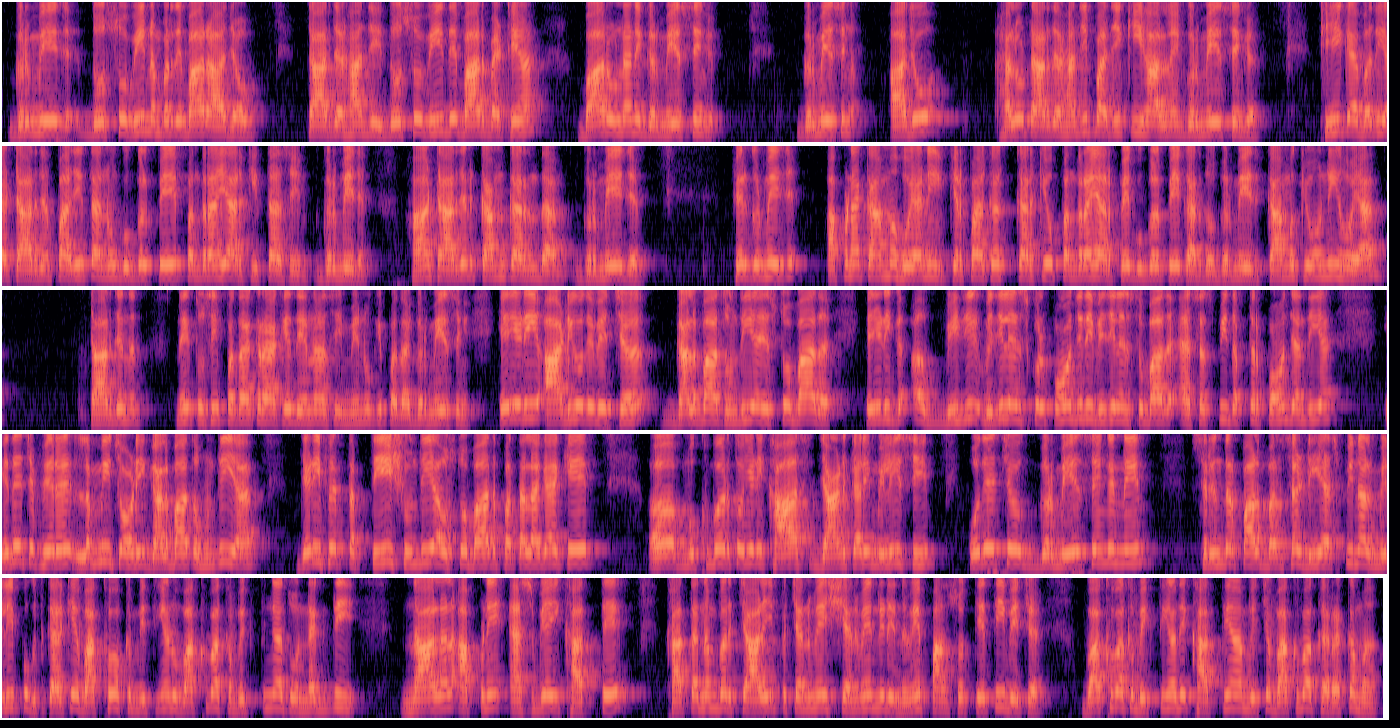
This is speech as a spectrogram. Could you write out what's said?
ਗੁਰਮੇਜ 220 ਨੰਬਰ ਦੇ ਬਾਹਰ ਆ ਜਾਓ। ਟਾਰਜਨ ਹਾਂਜੀ 220 ਦੇ ਬਾਹਰ ਬੈਠੇ ਆ ਬਾਹਰ ਉਹਨਾਂ ਨੇ ਗੁਰਮੇਜ ਸਿੰਘ ਗੁਰਮੇਜ ਸਿੰਘ ਆ ਜਾਓ ਹੈਲੋ ਟਾਰਜਨ ਹਾਂਜੀ ਭਾਜੀ, ਕੀ ਹਾਲ ਨੇ? ਗੁਰਮੇਜ ਸਿੰਘ, ਠੀਕ ਹੈ, ਵਧੀਆ। ਟਾਰਜਨ ਭਾਜੀ, ਤੁਹਾਨੂੰ ਗੂਗਲ ਪੇ 15000 ਕੀਤਾ ਸੀ, ਗੁਰਮੇਜ। ਹਾਂ ਟਾਰਜਨ ਕੰਮ ਕਰਨ ਦਾ, ਗੁਰਮੇਜ। ਫਿਰ ਗੁਰਮੇਜ, ਆਪਣਾ ਕੰਮ ਹੋਇਆ ਨਹੀਂ। ਕਿਰਪਾ ਕ- ਕਰਕੇ ਉਹ 15000 ਰੁਪਏ ਗੂਗਲ ਪੇ ਕਰ ਦਿਓ, ਗੁਰਮੇਜ। ਕੰਮ ਕਿਉਂ ਨਹੀਂ ਹੋਇਆ? ਟਾਰਜਨ ਨਹੀਂ, ਤੁਸੀਂ ਪਤਾ ਕਰਾ ਕੇ ਦੇਣਾ ਸੀ। ਮੈਨੂੰ ਕੀ ਪਤਾ, ਗੁਰਮੇਜ ਸਿੰਘ। ਇਹ ਜਿਹੜੀ ਆਡੀਓ ਦੇ ਵਿੱਚ ਗੱਲਬਾਤ ਹੁੰਦੀ ਹੈ, ਇਸ ਤੋਂ ਬਾਅਦ ਇਹ ਜਿਹੜੀ ਗ- ਵਿਜੀ, ਵਿਜੀਲੈਂਸ ਕੋਲ ਪਹੁੰਚਦੀ ਵਿਜੀਲੈਂਸ ਤੋਂ ਬਾਅਦ ਐਸਐਸਪੀ ਦਫ਼ਤਰ ਪਹੁੰਚ ਜਾਂਦੀ ਹੈ ਇਹਦੇ 'ਚ ਫਿਰ ਲੰਮੀ ਚੌੜੀ ਗੱਲਬਾਤ ਹੁੰਦੀ ਆ। ਜਿਹੜੀ ਫਿਰ ਤਫਤੀਸ਼ ਹੁੰਦੀ ਆ, ਉਸ ਤੋਂ ਬਾਅਦ ਪਤਾ ਲੱਗਾ ਕਿ ਮੁਖਬਰ ਤੋਂ ਜਿਹੜੀ ਖਾਸ ਜਾਣਕਾਰੀ ਮਿਲੀ ਸੀ, ਉਹਦੇ 'ਚ ਗੁਰਮੇਜ ਸਿੰਘ ਨੇ ਸੁਰਿੰਦਰਪਾਲ ਬੰਸਲ ਡੀਐਸਪੀ ਨਾਲ ਮਿਲੀ ਭੁਗਤ ਕਰਕੇ ਵੱਖ-ਵੱਖ ਕਮੇਟੀਆਂ ਨੂੰ ਵੱਖ-ਵੱਖ ਵਿਅਕਤੀਆਂ ਤੋਂ ਨਗਦੀ ਨਾਲ ਨਾਲ ਆਪਣੇ ਐਸਬੀਆਈ ਖਾਤੇ, ਖਾਤਾ ਨੰਬਰ 409596999533 ਵਿੱਚ ਵੱਖ-ਵੱਖ ਵਿਅਕਤੀਆਂ ਦੇ ਖਾਤਿਆਂ ਵਿੱਚ ਵੱਖ-ਵੱਖ ਰਕਮ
